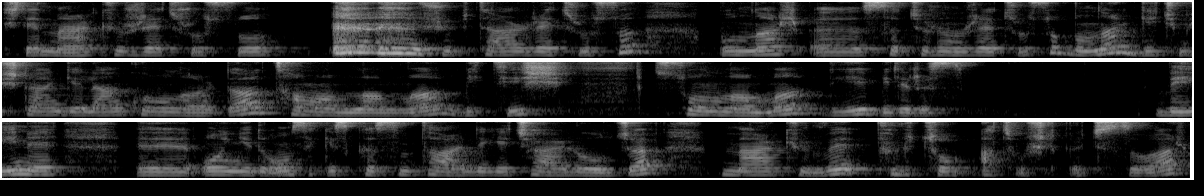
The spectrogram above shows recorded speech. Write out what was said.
işte Merkür retrosu, Jüpiter retrosu Bunlar e, Satürn retrosu. Bunlar geçmişten gelen konularda tamamlanma, bitiş, sonlanma diyebiliriz. Ve yine 17-18 e, Kasım tarihinde geçerli olacak Merkür ve Plüto 60'lık açısı var.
